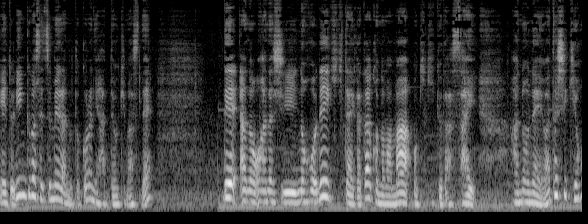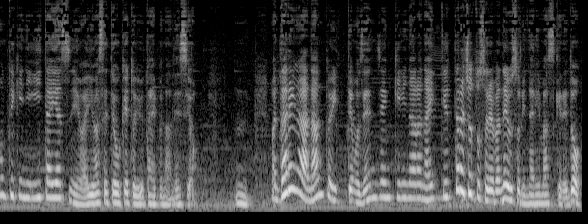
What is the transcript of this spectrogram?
えっとリンクは説明欄のところに貼っておきますね。であのお話の方で聞きたい方はこのままお聞きください。あのね私基本的に言いたいやつには言わせておけというタイプなんですよ。うん。まあ、誰が何と言っても全然気にならないって言ったらちょっとそれはね嘘になりますけれど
